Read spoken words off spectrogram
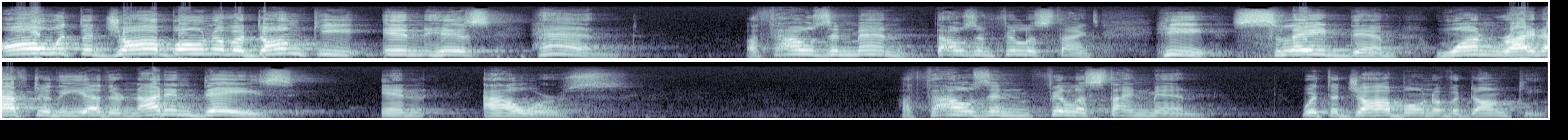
all with the jawbone of a donkey in his hand. A thousand men, thousand Philistines. He slayed them one right after the other, not in days, in hours. A thousand Philistine men with the jawbone of a donkey.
